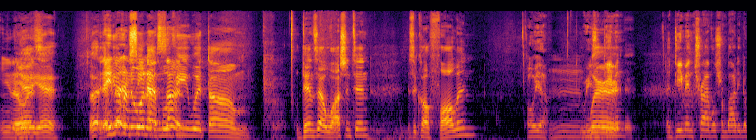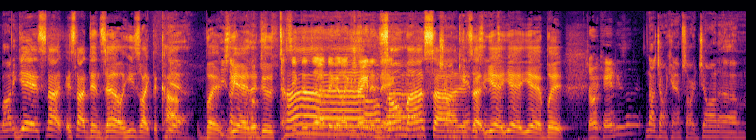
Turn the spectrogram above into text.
You know, yeah, it's- yeah. Uh, have you ever seen that the sun. movie with um, Denzel Washington? Is it called Fallen? Oh yeah, Mm. where he's Where a demon. Travels from body to body. yeah, it's not it's not Denzel. He's like the cop, Yeah. but like yeah, the the host. dude. I see Denzel, I think, at, like, Training Time's Day. on my side. Candy's like, yeah, yeah, yeah. But John Candy's in it. Not John Candy. I'm sorry, John. Um,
